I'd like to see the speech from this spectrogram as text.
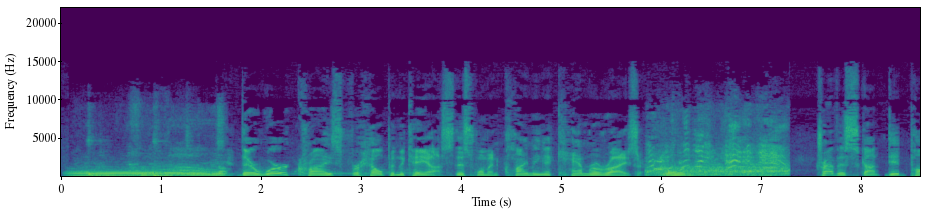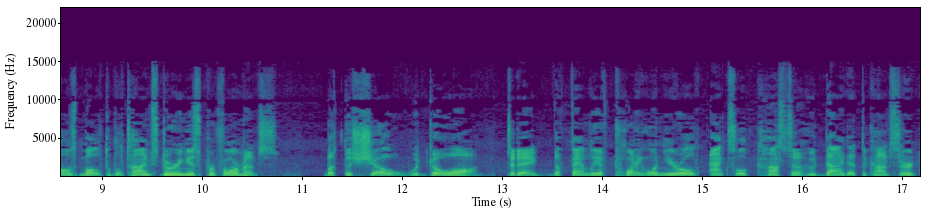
There were cries for help in the chaos. This woman climbing a camera riser. Travis Scott did pause multiple times during his performance, but the show would go on. Today, the family of 21 year old Axel Acosta, who died at the concert,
